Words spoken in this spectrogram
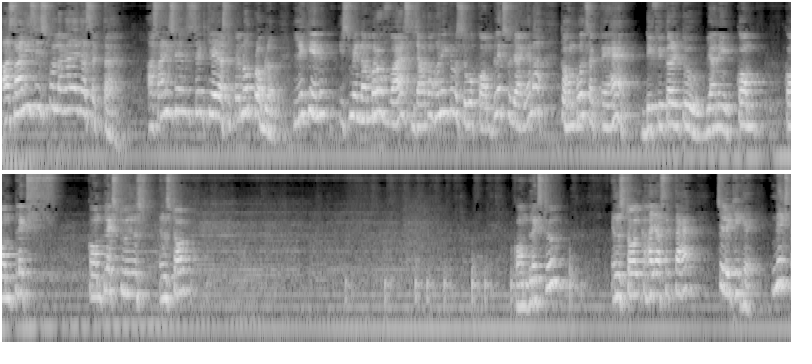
आसानी से इसको लगाया जा सकता है। आसानी से सेट किया जा सकता है नो प्रॉब्लम लेकिन इसमें नंबर ऑफ़ वायर्स ज़्यादा होने की वजह से वो कॉम्प्लेक्स हो जाएँगे ना तो हम बोल सकते हैं डिफ़िकल्ट टू यानी complex complex to install complex to install कहा जा सकता है। चलिए ठीक है नेक्स्ट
